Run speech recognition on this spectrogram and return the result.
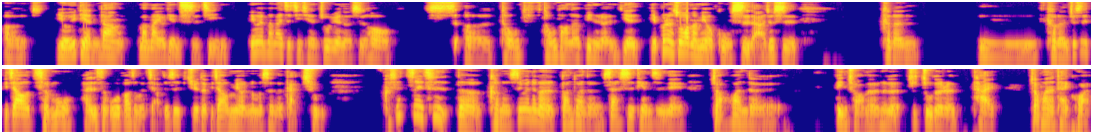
呃，有一点让曼曼有点吃惊，因为曼曼自己以前住院的时候，是呃同同房的病人也也不能说他们没有故事啊，就是可能嗯，可能就是比较沉默还是什么，我不知道怎么讲，就是觉得比较没有那么深的感触。可是这次的可能是因为那个短短的三四天之内转换的。病床的那个就住的人太转换的太快，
